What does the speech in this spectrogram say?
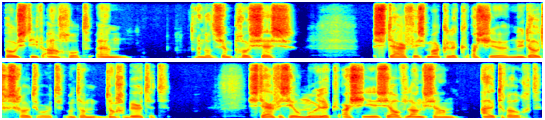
positief aan God. En, en dat is een proces. Sterven is makkelijk als je nu doodgeschoten wordt, want dan, dan gebeurt het. Sterven is heel moeilijk als je jezelf langzaam uitdroogt.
